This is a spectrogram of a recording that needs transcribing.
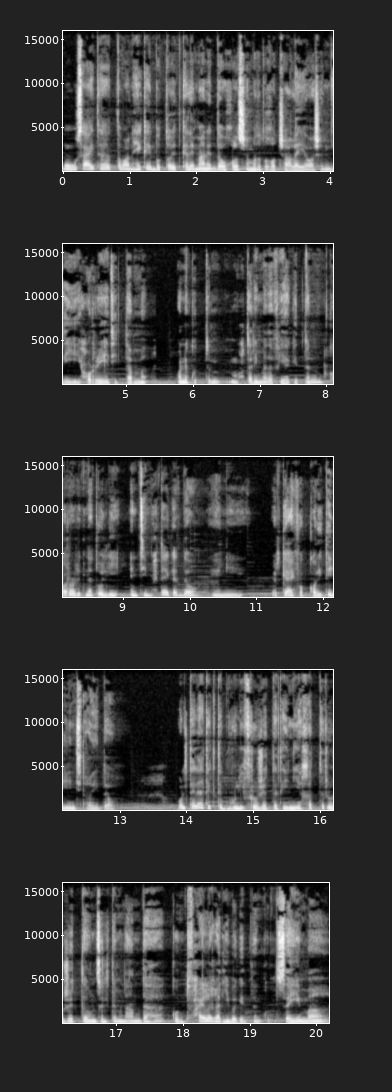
وساعتها طبعا هي كانت بطلت كلام عن الدواء خلاص عشان ما تضغطش عليا وعشان دي حريتي التامة. وأنا كنت محترمة ده فيها جدا. قررت إنها تقولي أنتي محتاجة الدواء يعني ارجعي فكري تاني إن أنتي تاخدي الدواء. قلت لها تكتبهولي في روجيتا تاني. خدت الروجيتا ونزلت من عندها. كنت في حالة غريبة جدا. كنت زي ما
